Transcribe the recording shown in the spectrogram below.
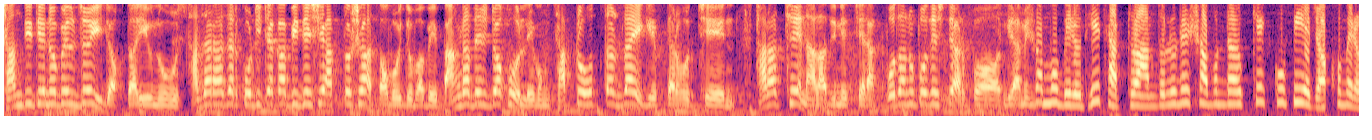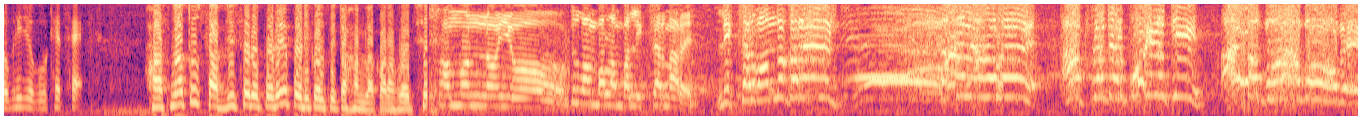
শান্তিতে নোবেল জয়ী ডক্টর ইউনুস হাজার হাজার কোটি টাকা বিদেশে আত্মসাৎ অবৈধভাবে বাংলাদেশ দখল এবং ছাত্র হত্যার দায়ে গ্রেপ্তার হচ্ছেন হারাচ্ছেন আলাদিনের চেরাক প্রধান উপদেষ্টার পদ। গ্রামীণ বিরোধী ছাত্র আন্দোলনের সমন্বয়ককে কুপিয়ে জখমের অভিযোগ উঠেছে। হাসনাতুস সার্জিসের উপরে পরিকল্পিত হামলা করা হয়েছে। সমন্বয়। লম্বা লম্বা লেকচার মারে। লেকচার বন্ধ করেন! তা না হলে আপনাদের পরিণতি আরও ভয়াবহ হবে।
